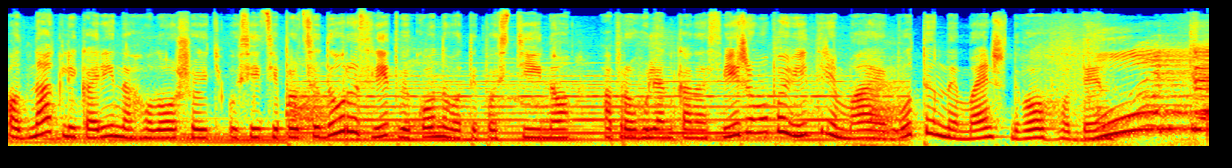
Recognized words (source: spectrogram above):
Однак лікарі наголошують, усі ці процедури слід виконувати постійно, а прогулянка на свіжому повітрі має бути не менш двох годин. –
